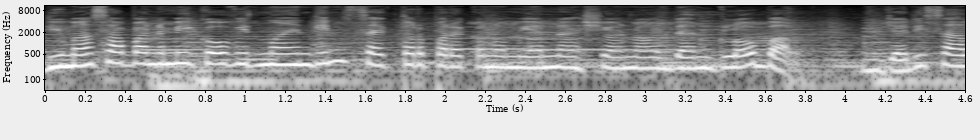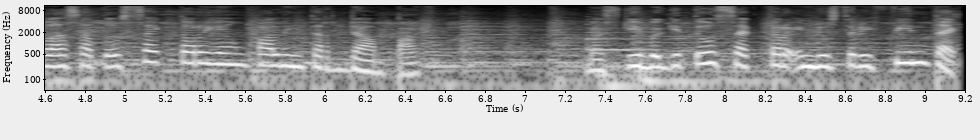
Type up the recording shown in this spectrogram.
Di masa pandemi COVID-19, sektor perekonomian nasional dan global menjadi salah satu sektor yang paling terdampak. Meski begitu, sektor industri fintech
